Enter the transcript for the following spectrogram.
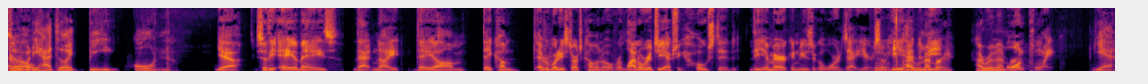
So- Everybody had to like be on. Yeah. So the AMAs that night, they um they come everybody starts coming over. Lionel Richie actually hosted the American Music Awards that year. So Hmm. he had I to remember. be I remember. on point. yeah,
